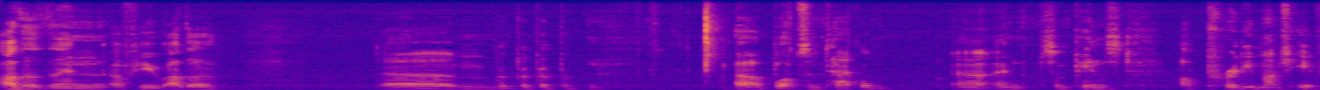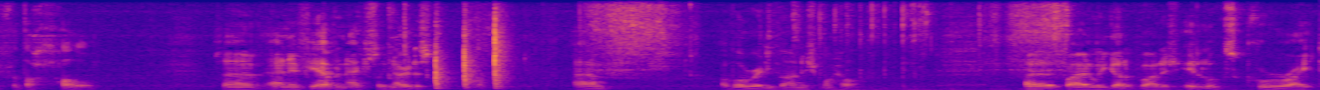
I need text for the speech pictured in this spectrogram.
other than a few other um, uh, blocks and tackle and some pins are pretty much it for the hull so and if you haven't actually noticed um, I've already varnished my hull I finally got it varnished. It looks great.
